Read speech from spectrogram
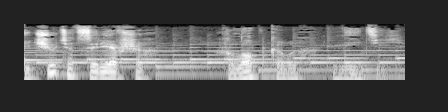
и чуть отсыревших хлопковых нитей.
